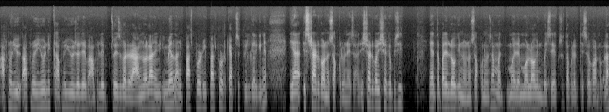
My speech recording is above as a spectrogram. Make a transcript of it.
आफ्नो यु आफ्नो युनिक आफ्नो युजर नेम आफूले चोइस गरेर हाल्नु होला अनि इमेल अनि पासपोर्ट रिपासपोर्ट र क्याप्चर फिल गरिकन यहाँ स्टार्ट गर्न सक्नुहुनेछ। स्टार्ट गरिसकेपछि यहाँ तपाईँले लगइन हुन सक्नुहुन्छ। म मैले म लगइन भइसकेको छु तपाईँले त्यसो गर्नु होला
